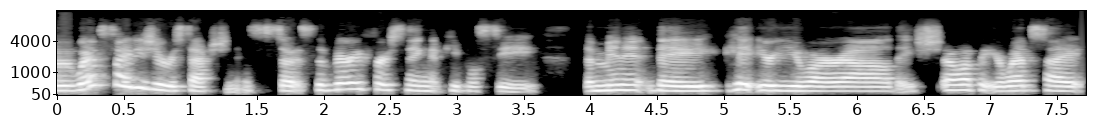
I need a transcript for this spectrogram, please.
the website is your receptionist. So it's the very first thing that people see. The minute they hit your URL, they show up at your website.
